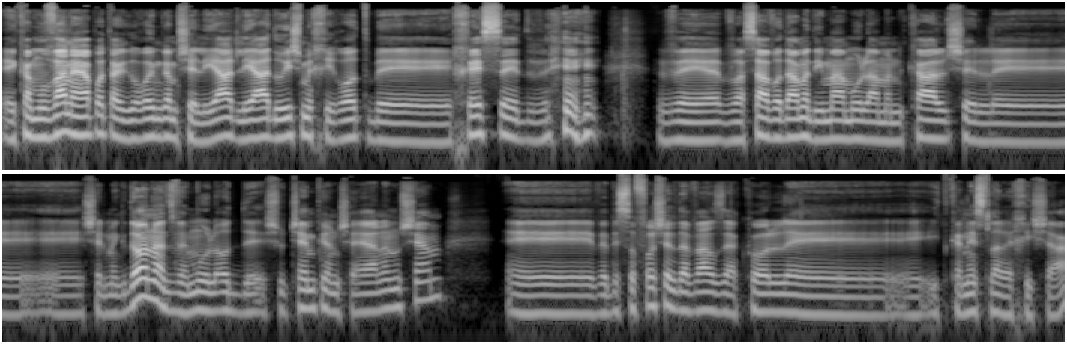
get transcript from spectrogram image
אה, כמובן היה פה את הגורם גם של ליעד ליעד הוא איש מכירות בחסד ו- ו- והוא עשה עבודה מדהימה מול המנכ"ל של אה, של מקדונלדס ומול עוד איזשהו צ'מפיון שהיה לנו שם. אה, ובסופו של דבר זה הכל אה, התכנס לרכישה.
